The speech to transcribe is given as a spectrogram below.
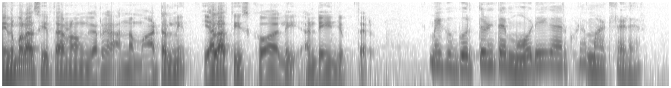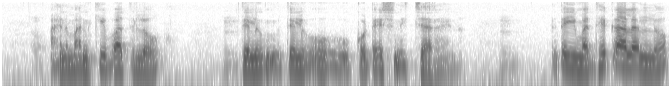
నిర్మలా సీతారామన్ గారు అన్న మాటల్ని ఎలా తీసుకోవాలి అంటే ఏం చెప్తారు? మీకు గుర్తుంటే మోడీ గారు కూడా మాట్లాడారు. ఆయన మన్ కీ బాత్లో తెలుగు తెలుగు కొటేషన్ ఇచ్చారు ఆయన. అంటే ఈ మధ్యకాలంలో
